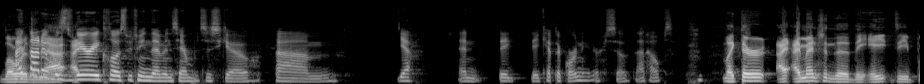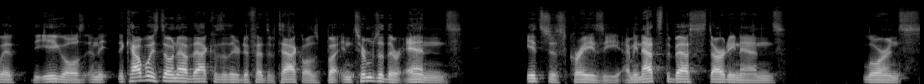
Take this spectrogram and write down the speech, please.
lower I thought it that. was I- very close between them and San Francisco. Um, yeah. And they, they kept their coordinator, so that helps. like they're I, I mentioned the the eight deep with the Eagles, and the, the Cowboys don't have that because of their defensive tackles. But in terms of their ends, it's just crazy. I mean, that's the best starting ends. Lawrence,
